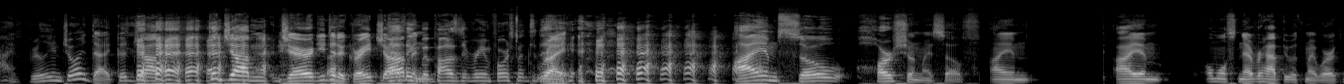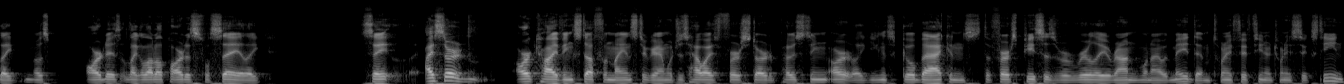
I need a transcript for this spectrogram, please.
I've really enjoyed that? Good job, good job, Jared. You did a great job. Nothing and but positive reinforcement today. Right. I am so harsh on myself. I am, I am almost never happy with my work. Like most artists, like a lot of artists will say, like, say I started archiving stuff on my Instagram, which is how I first started posting art. Like you can just go back and the first pieces were really around when I made them, 2015 or 2016,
